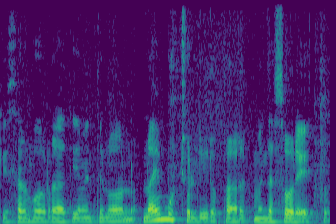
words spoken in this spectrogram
que es algo relativamente nuevo. No hay muchos libros para recomendar sobre esto,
